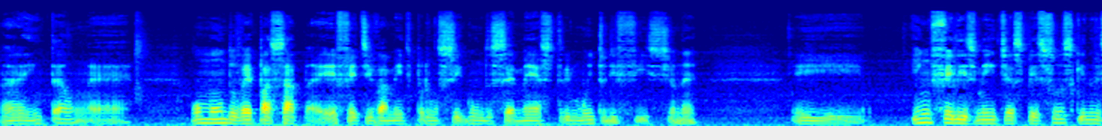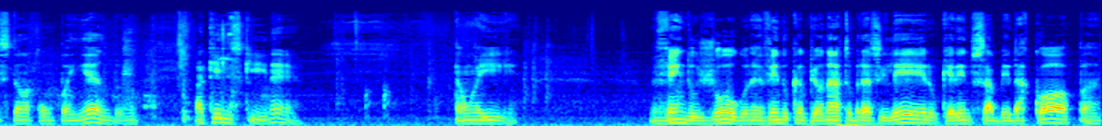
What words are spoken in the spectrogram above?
Né? Então é, o mundo vai passar efetivamente por um segundo semestre muito difícil, né? E infelizmente as pessoas que não estão acompanhando, né? aqueles que né, estão aí vendo o jogo, né, vendo o campeonato brasileiro, querendo saber da Copa,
